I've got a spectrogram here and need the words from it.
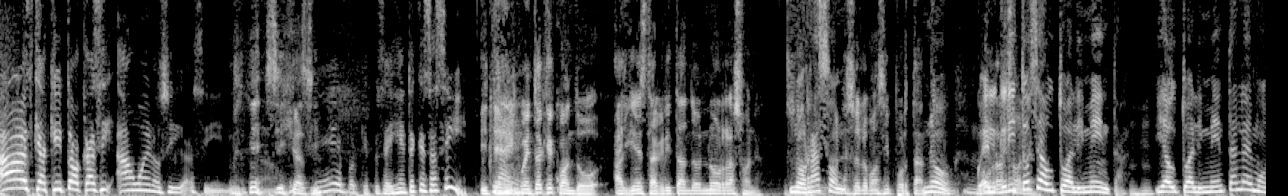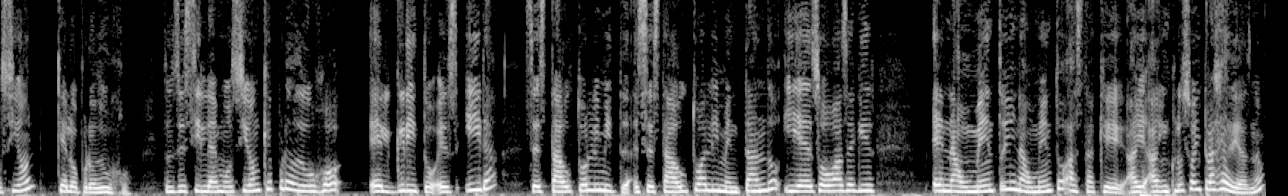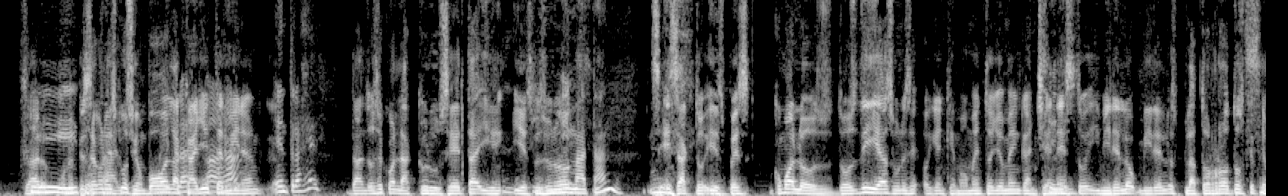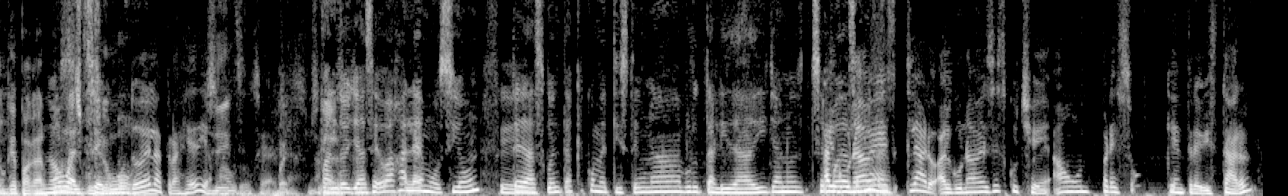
Ah, es que aquí toca así. Ah, bueno, siga así. ¿no? Siga así. Sí, porque pues hay gente que es así. Y ten en cuenta que cuando alguien está gritando no razona. Eso No es- razona. Eso es lo más importante. No, No el razona. grito se autoalimenta y autoalimenta la emoción que lo produjo. Entonces, si la emoción que produjo el grito es ira, se está, autolimita- se está autoalimentando y eso va a seguir en aumento y en aumento hasta que hay, ah, incluso hay tragedias, ¿no? Claro, Sí, uno empieza con una discusión boba en la calle y terminan en tragedia. dándose con la cruceta y, y después Sí, uno... y matando. Sí, exacto, y después como a los dos días uno dice, oye, ¿en qué momento yo me enganché en esto? Y miren, lo, miren los platos rotos que tengo que pagar No, por o una el discusión segundo boba. de la tragedia, Sí. Mauro. O sea, Bueno, ya. sí. Cuando ya se baja la emoción, Sí. te das cuenta que cometiste una brutalidad y ya no se puede alguna hacer vez, nada. claro, alguna vez escuché a un preso que entrevistaron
